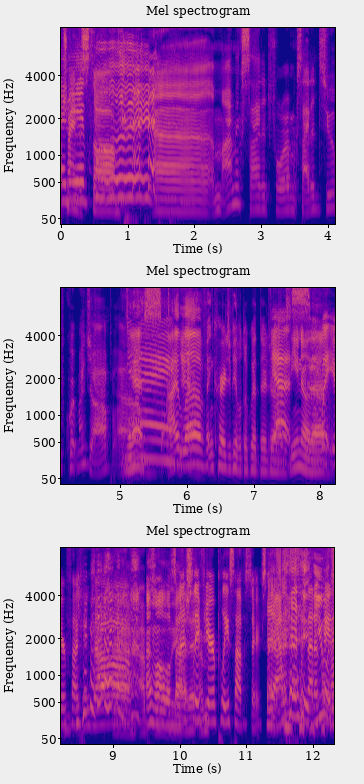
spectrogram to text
I'm trying to excited stall. for? uh, I'm, I'm excited for. I'm excited to have quit my job. Uh, yes, I Yeah. love encouraging people to quit their jobs. Yes, you know that. Quit your fucking job. Yeah, I'm all absolutely. about Especially it. if you're a police officer. Sorry. Yeah, Is that you okay to say?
